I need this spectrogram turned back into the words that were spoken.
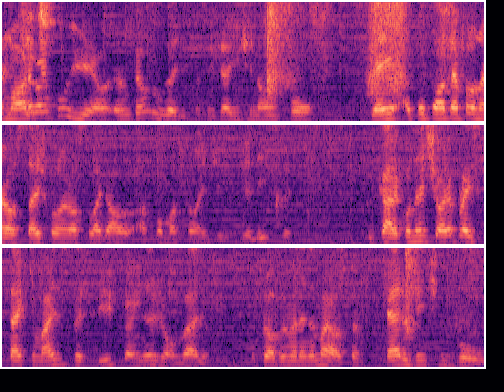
Uma hora vai implodir, eu não tenho dúvida disso, assim, se a gente não for e aí o pessoal até falou um negócio, o site falou um negócio legal, a formação aí de, de Elixir. E cara, quando a gente olha pra stack mais específico ainda, João, velho, o problema é ainda maior. Só quero gente de Go,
